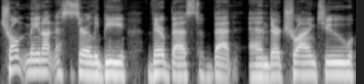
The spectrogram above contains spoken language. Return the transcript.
Trump may not necessarily be their best bet, and they're trying to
